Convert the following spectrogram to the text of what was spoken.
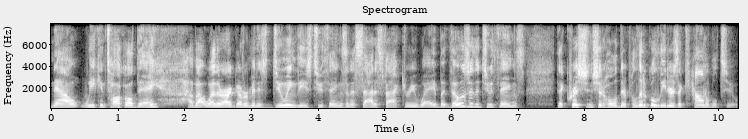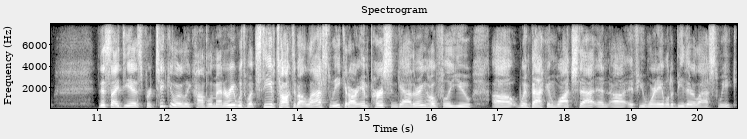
Now, we can talk all day about whether our government is doing these two things in a satisfactory way, but those are the two things that Christians should hold their political leaders accountable to. This idea is particularly complementary with what Steve talked about last week at our in person gathering. Hopefully, you uh, went back and watched that, and uh, if you weren't able to be there last week,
